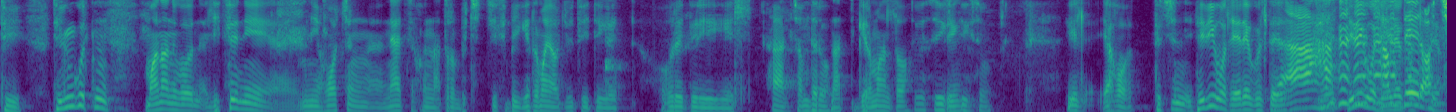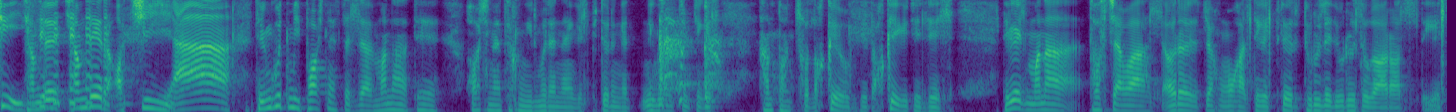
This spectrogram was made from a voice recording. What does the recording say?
Тий. Тэгэнгүүт нь манай нөгөө лицейний э, миний хуучин э, найз охин над руу биччихсэн. Би герман явж үзье тэгээд өөрөө дэрийгээл Хаа чам дээр үү? над герман лөө. Тэгээ секс гэсэн. Тэгэл яг гоо тэр чин тэрийг бол яриаггүй л дээ. Аа, Тэрийг бол чам яриаггүй дээр л дээ. очие Чам дээр чам дээр очие. Яа. Тэнгүүд ми почнастай манай тий хооч найз охин ирмээр байна ингээл битэр ингээд нэг юм чинь ингээл хамт онцгол окей юу гэдэг окей гэж хэлээл. Тэгэл манай тусч аваал орой жоохон уугаал тэгэл битэр төрүүлээд өрөөлөөгөө ороод тэгэл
